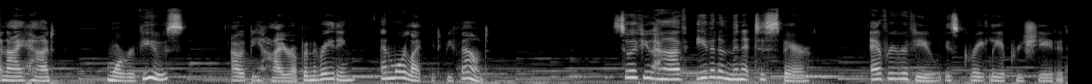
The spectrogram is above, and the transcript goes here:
and I had more reviews, I would be higher up in the rating and more likely to be found. So if you have even a minute to spare, every review is greatly appreciated.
